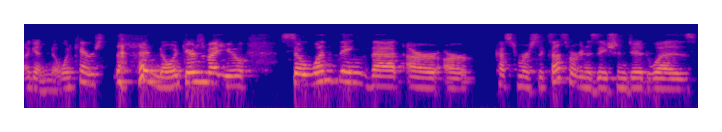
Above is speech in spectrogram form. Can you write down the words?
again, no one cares. no one cares about you. So one thing that our, our customer success organization did was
